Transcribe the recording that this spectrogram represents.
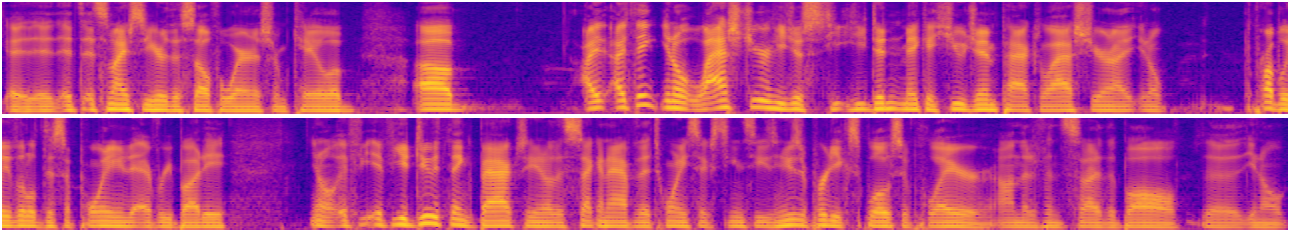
it, it's nice to hear the self awareness from Caleb. Uh, I, I think you know last year he just he, he didn't make a huge impact last year, and I you know probably a little disappointing to everybody. You know, if if you do think back to you know the second half of the 2016 season, he was a pretty explosive player on the defensive side of the ball. The you know,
